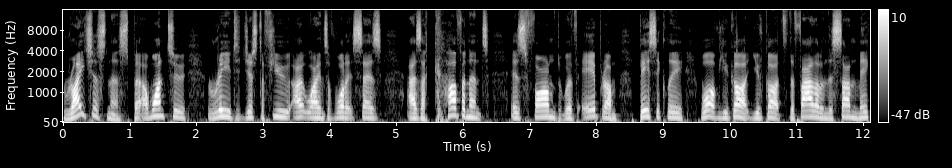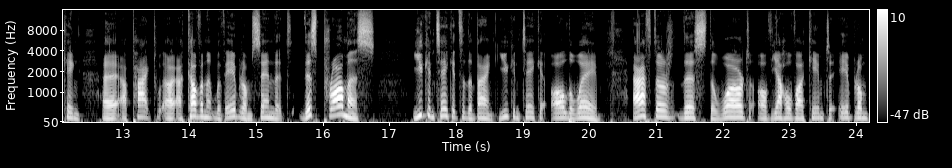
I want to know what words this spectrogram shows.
righteousness. But I want to read just a few outlines of what it says as a covenant is formed with Abram. Basically, what have you got? You've got the father and the son making a, a pact, a, a covenant with Abram, saying that this promise, you can take it to the bank, you can take it all the way. After this, the word of Yahovah came to Abram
